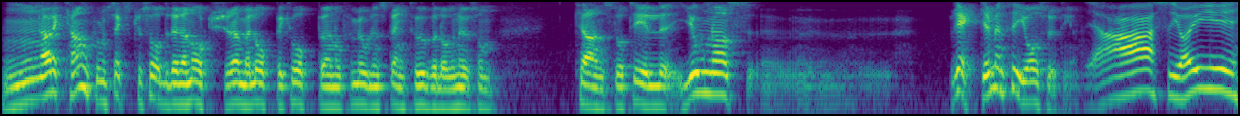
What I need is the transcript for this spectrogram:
Mm, ja, det kanske de sex Crusade de la Noche där med lopp i kroppen och förmodligen stängt huvudlag nu som kan slå till. Jonas... eh, Räcker det med en 10 avslutningen? Ja, alltså jag är ju...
